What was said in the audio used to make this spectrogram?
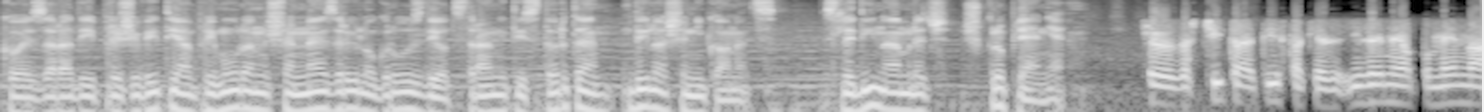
ko je zaradi preživetja primoran še nezrelo grozdje odstraniti strte, dela še ni konec. Sledi namreč škropljenje zaščita je tista, ki je izjemnega pomena,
